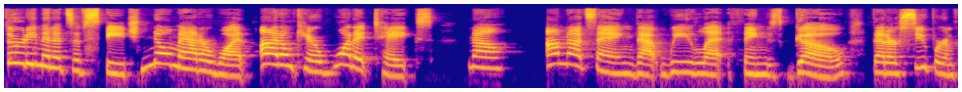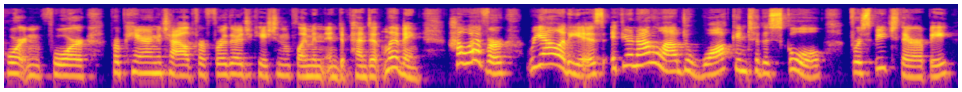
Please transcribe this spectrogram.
30 minutes of speech no matter what. I don't care what it takes. Now, I'm not saying that we let things go that are super important for preparing a child for further education, employment, independent living. However, reality is if you're not allowed to walk into the school for speech therapy,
